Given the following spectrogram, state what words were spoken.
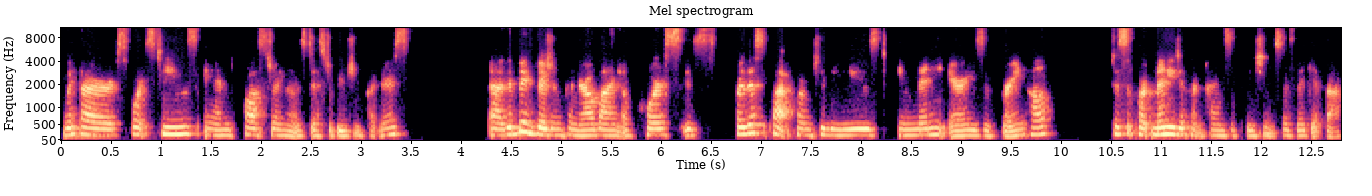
with our sports teams and fostering those distribution partners. Uh, the big vision for Neurovine, of course, is for this platform to be used in many areas of brain health to support many different kinds of patients as they get back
